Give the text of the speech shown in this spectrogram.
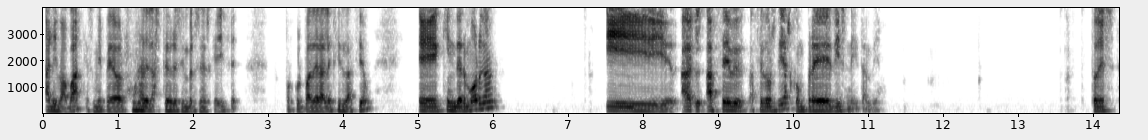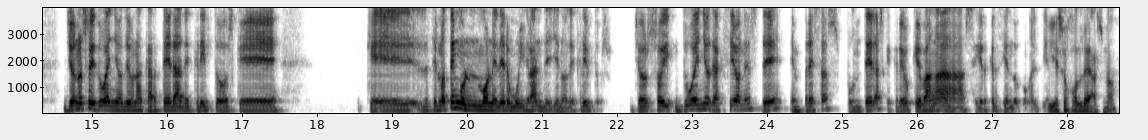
Alibaba, que es mi peor, una de las peores inversiones que hice por culpa de la legislación. Eh, Kinder Morgan. Y hace, hace dos días compré Disney también. Entonces, yo no soy dueño de una cartera de criptos que que, es decir, no tengo un monedero muy grande lleno de criptos. Yo soy dueño de acciones de empresas punteras que creo que van a seguir creciendo con el tiempo. Y eso holdeas, ¿no?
